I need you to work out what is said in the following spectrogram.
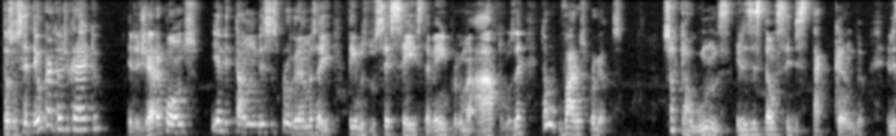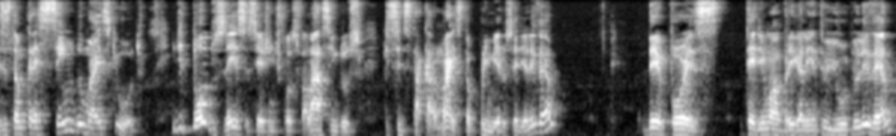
Então, se você tem um cartão de crédito, ele gera pontos e ele está num desses programas aí. Temos do C6 também, programa Atomos, né? Então, vários programas. Só que alguns, eles estão se destacando, eles estão crescendo mais que o outro. E de todos esses, se a gente fosse falar assim dos que se destacaram mais, então primeiro seria Livelo, depois teria uma briga ali entre o Yup e o Livelo,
